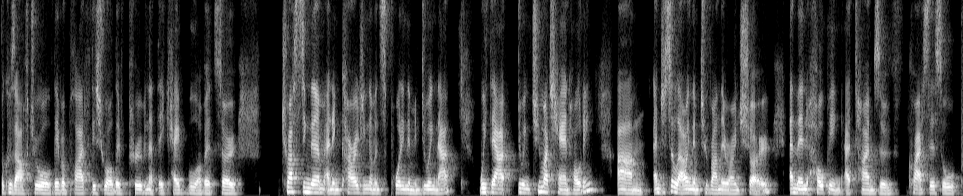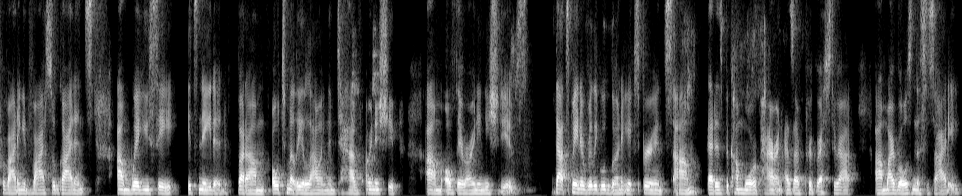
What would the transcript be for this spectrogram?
because after all they've applied for this role they've proven that they're capable of it. So trusting them and encouraging them and supporting them in doing that without doing too much hand holding um, and just allowing them to run their own show and then helping at times of crisis or providing advice or guidance um, where you see it's needed, but um, ultimately allowing them to have ownership um, of their own initiatives. That's been a really good learning experience um, that has become more apparent as I've progressed throughout uh, my roles in the society.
